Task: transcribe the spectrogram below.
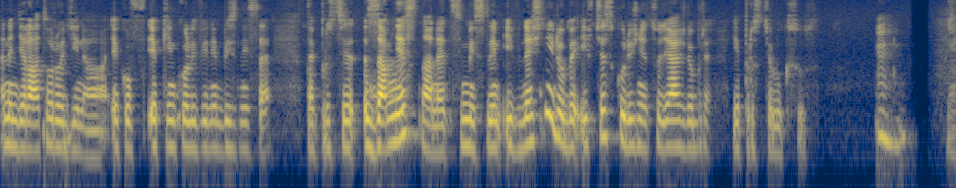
a nedělá to rodina, jako v jakýmkoliv jiném biznise, tak prostě zaměstnanec, myslím, i v dnešní době, i v Česku, když něco děláš dobře, je prostě luxus. Mm-hmm. No.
